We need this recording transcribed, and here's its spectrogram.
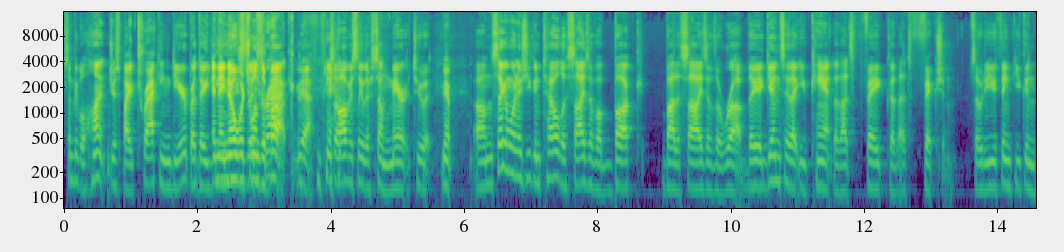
Some people hunt just by tracking deer, but they And they know which the one's a track. buck. Yeah. So obviously there's some merit to it. Yep. Um, the second one is you can tell the size of a buck by the size of the rub. They again say that you can't, that that's fake, that that's fiction. So do you think you can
